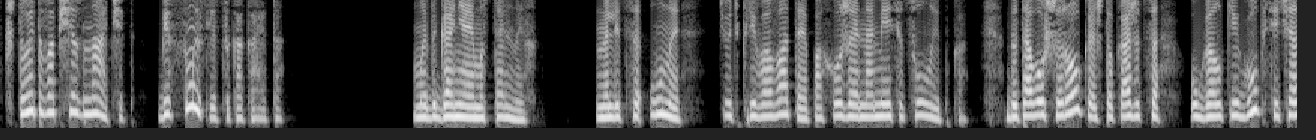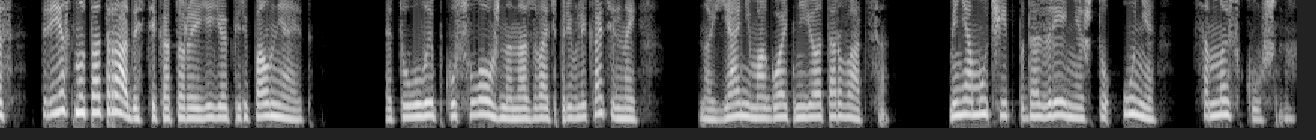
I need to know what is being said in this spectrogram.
Что это вообще значит? Бессмыслица какая-то. Мы догоняем остальных. На лице Уны — чуть кривоватая, похожая на месяц улыбка, до того широкая, что, кажется, уголки губ сейчас треснут от радости, которая ее переполняет. Эту улыбку сложно назвать привлекательной, но я не могу от нее оторваться. Меня мучает подозрение, что Уне со мной скучно.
